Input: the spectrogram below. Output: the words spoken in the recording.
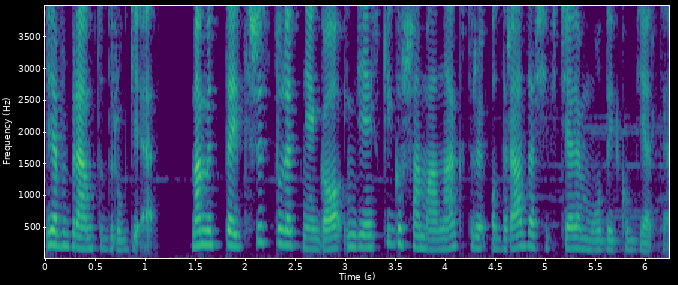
Ja wybrałam to drugie. Mamy tutaj 300-letniego indyjskiego szamana, który odradza się w ciele młodej kobiety.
